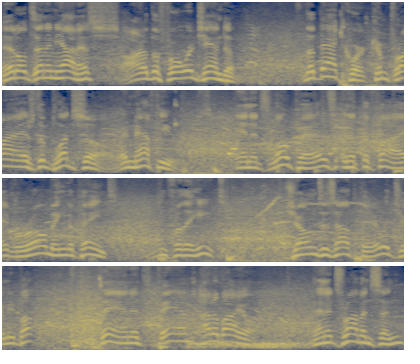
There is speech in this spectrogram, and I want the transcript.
Middleton and Giannis are the forward tandem. The backcourt comprised of Bledsoe and Matthews. And it's Lopez in at the five, roaming the paint. And for the Heat, Jones is out there with Jimmy Butler. Then it's Bam Adebayo. Then it's Robinson.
